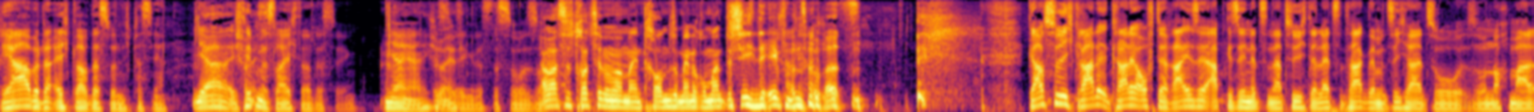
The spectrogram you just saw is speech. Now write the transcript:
Ja, aber da, ich glaube, das wird nicht passieren. Ja, ich Tippen weiß. ist leichter, deswegen. Ja, ja, ich weiß. Deswegen, das ist so, so. Aber es ist trotzdem immer mein Traum, so meine romantische Idee von sowas. Gab es für dich gerade gerade auf der Reise, abgesehen jetzt natürlich der letzte Tag, der mit Sicherheit so so nochmal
